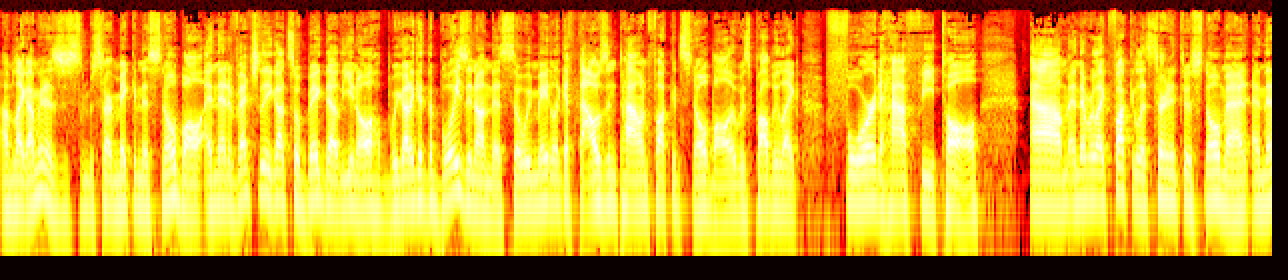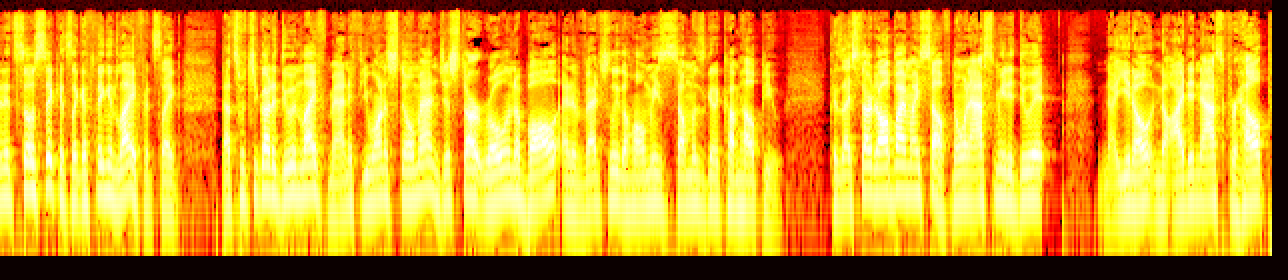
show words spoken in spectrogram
I'm like, I'm gonna just start making this snowball, and then eventually it got so big that you know we got to get the boys in on this. So we made like a thousand pound fucking snowball. It was probably like four and a half feet tall, um, and then we're like, fuck it, let's turn it into a snowman. And then it's so sick. It's like a thing in life. It's like that's what you got to do in life, man. If you want a snowman, just start rolling a ball, and eventually the homies, someone's gonna come help you. Because I started all by myself. No one asked me to do it. No, you know, no, I didn't ask for help.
